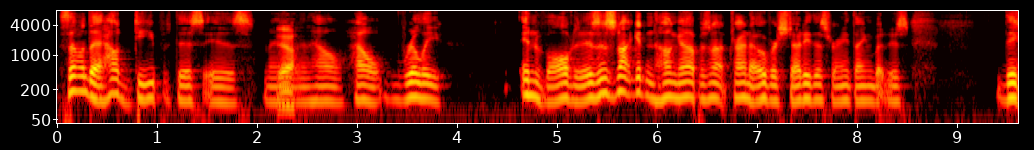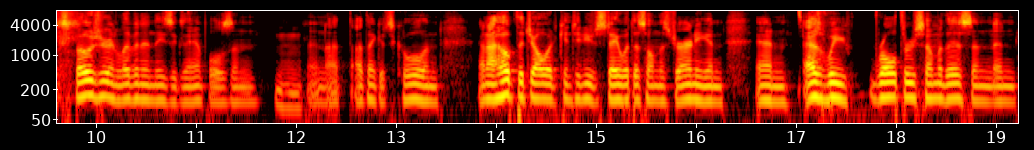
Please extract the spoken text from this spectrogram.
some of the how deep this is, man, yeah. and how how really involved it is. And it's not getting hung up. It's not trying to overstudy this or anything, but just the exposure and living in these examples and mm-hmm. and I, I think it's cool and and I hope that y'all would continue to stay with us on this journey and and as we roll through some of this and and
